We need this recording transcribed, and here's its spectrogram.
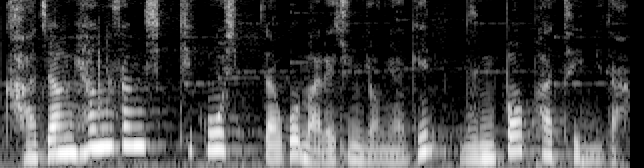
가장 향상시키고 싶다고 말해준 영역인 문법 파트입니다.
